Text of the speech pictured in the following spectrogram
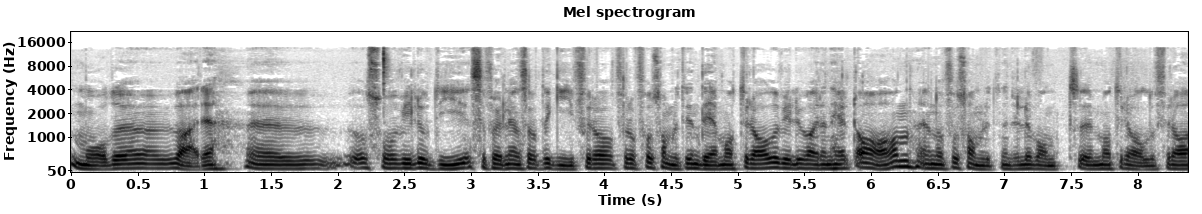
må det være. Eh, og så vil jo de, selvfølgelig En strategi for å, for å, få samlet inn det materialet vil jo være en helt annen enn å få samlet inn relevant materiale fra,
